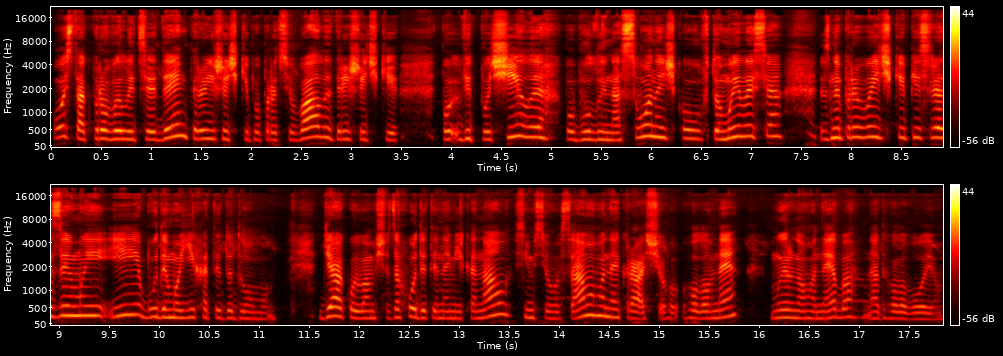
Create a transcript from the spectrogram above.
Ось так провели цей день, трішечки попрацювали, трішечки відпочили, побули на сонечку, втомилися з непривички після зими і будемо їхати додому. Дякую вам, що заходите на мій канал. Всім всього самого найкращого. Головне мирного неба над головою.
